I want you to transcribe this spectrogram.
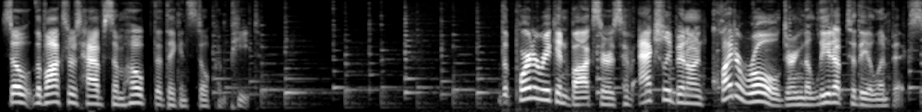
So the boxers have some hope that they can still compete. The Puerto Rican boxers have actually been on quite a roll during the lead up to the Olympics.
